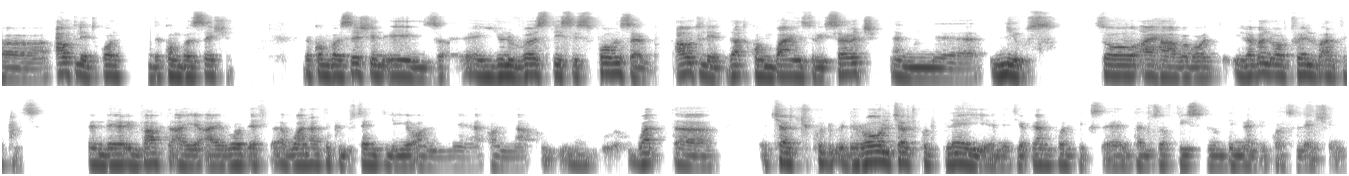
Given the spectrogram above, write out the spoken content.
uh, outlet called The Conversation. The Conversation is a university sponsored outlet that combines research and uh, news. So I have about 11 or 12 articles. And there, in fact, I, I wrote one article recently on, uh, on uh, what church could the role church could play in Ethiopian politics uh, in terms of peace building and reconciliation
